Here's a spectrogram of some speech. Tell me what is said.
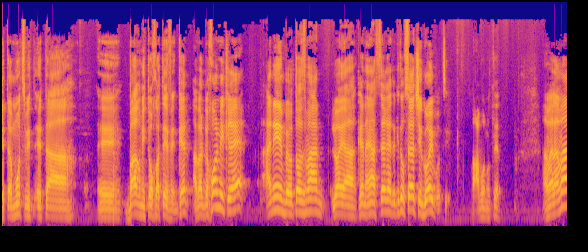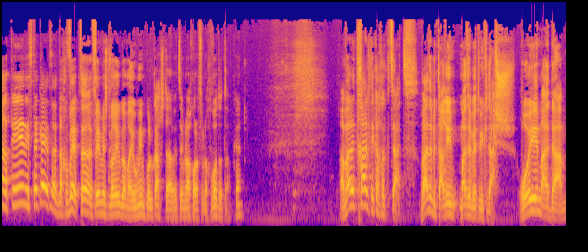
את המוץ, את הבר אה, מתוך התבן, כן? אבל בכל מקרה, אני באותו זמן לא היה, כן, היה סרט, בקיצור סרט שגוי הוציא. בעוונותינו. אבל אמרתי, נסתכל קצת, נחווה, בסדר, לפעמים יש דברים גם איומים כל כך שאתה בעצם לא יכול אפילו לחוות אותם, כן? אבל התחלתי ככה קצת, ואז הם מתארים מה זה בית מקדש. רואים אדם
